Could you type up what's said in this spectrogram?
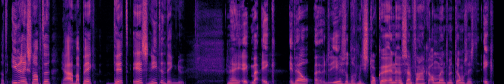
dat iedereen snapte, ja, maar pik, dit is niet een ding nu. Nee, ik, maar ik wel, eh, de eerste opdracht met die stokken en er zijn vaker al momenten met Thomas geweest. Ik,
